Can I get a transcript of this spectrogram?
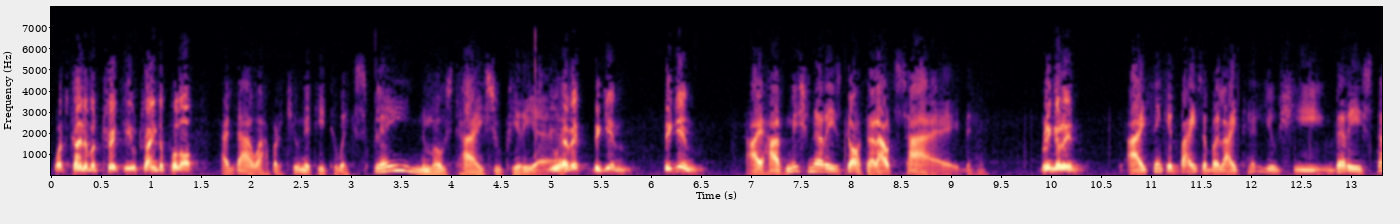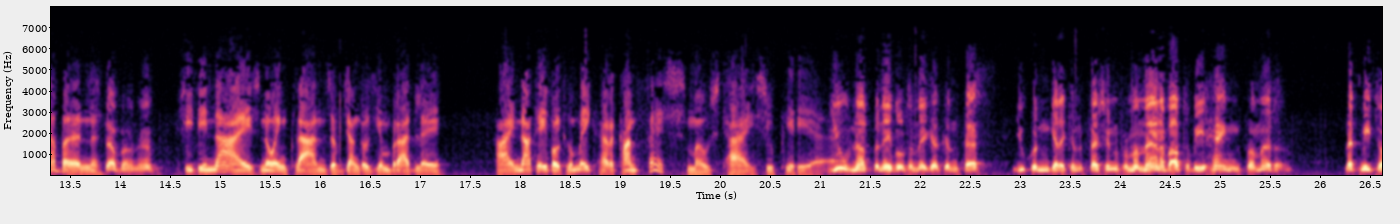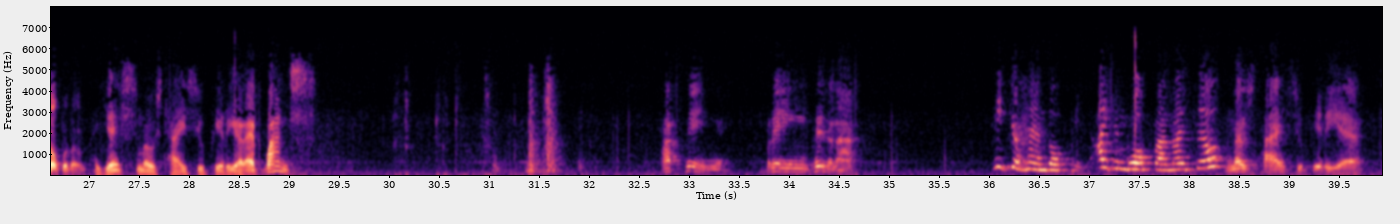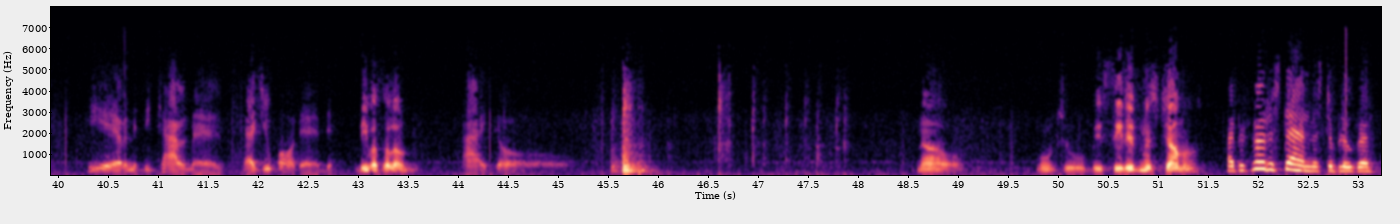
What kind of a trick are you trying to pull off? Allow opportunity to explain, Most High Superior. You have it? Begin. Begin. I have missionary's daughter outside. Bring her in. I think advisable I tell you she very stubborn. Stubborn, huh? She denies knowing plans of Jungle Jim Bradley. I'm not able to make her confess, Most High Superior. You've not been able to make her confess. You couldn't get a confession from a man about to be hanged for murder. Let me talk with her. Yes, Most High Superior, at once. Hot thing. Bring prisoner. Take your hands off me. I can walk by myself. Most High Superior. Here, Missy Chalmers, as you ordered. Leave us alone. I go. Now, won't you be seated, Miss Chalmers? I prefer to stand, Mr. Bluger.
